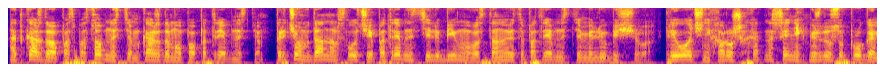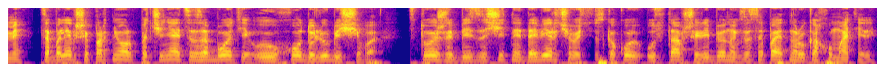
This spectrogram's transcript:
«от каждого по способностям, каждому по потребностям». Причем в данном случае потребности любимого становятся потребностями любящего. При очень хороших отношениях между супругами заболевший партнер подчиняется заботе и уходу любящего с той же беззащитной доверчивостью, с какой уставший ребенок засыпает на руках у матери.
